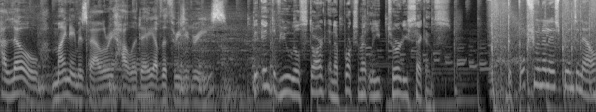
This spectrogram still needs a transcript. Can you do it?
Hello, my name is Valerie Holiday of the Three Degrees. The interview will start in approximately 30 seconds. Depopjournalist.nl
